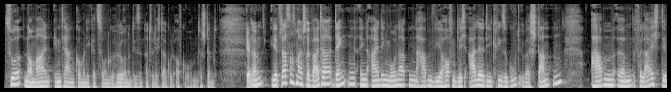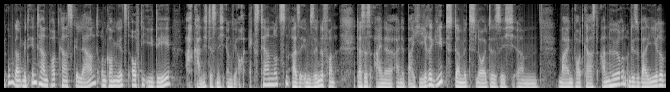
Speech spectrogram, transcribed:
zur normalen internen Kommunikation gehören und die sind natürlich da gut aufgehoben. Das stimmt. Genau. Ähm, jetzt lass uns mal einen Schritt weiter denken. In einigen Monaten haben wir hoffentlich alle die Krise gut überstanden haben ähm, vielleicht den Umgang mit internen Podcasts gelernt und kommen jetzt auf die Idee, ach, kann ich das nicht irgendwie auch extern nutzen? Also im Sinne von, dass es eine, eine Barriere gibt, damit Leute sich ähm, meinen Podcast anhören. Und diese Barriere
